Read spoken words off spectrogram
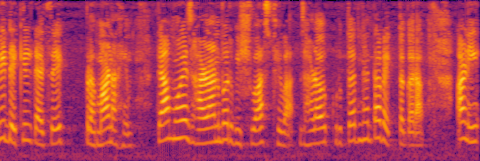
हे देखील त्याचे एक प्रमाण आहे. त्यामुळे झाडांवर विश्वास ठेवा. झाडावर कृतज्ञता व्यक्त करा. आणि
